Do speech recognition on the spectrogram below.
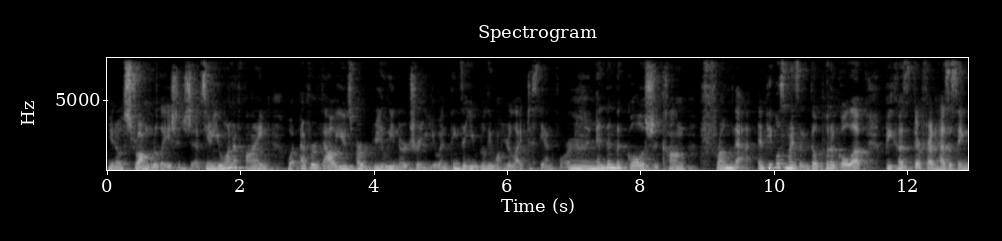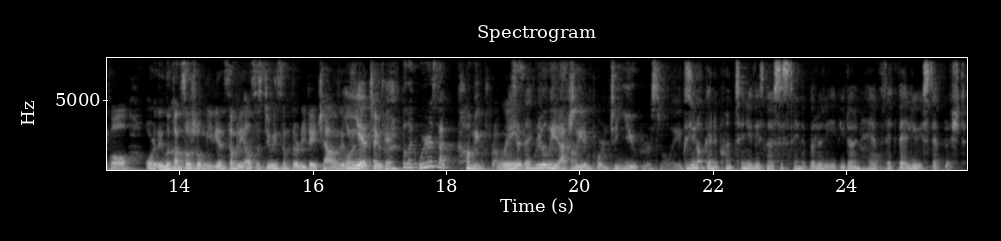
you know, strong relationships? You know, you want to find whatever values are really nurturing you and things that you really want your life to stand for. Mm. And then the goals should come from that. And people sometimes like they'll put a goal up because their friend has the same goal or they look on social media and somebody else is doing some 30 day challenge they want to yeah, do too. Okay. But like where is that coming from? Where is, is it really actually from? important to you personally? Because you're not going to continue. There's no sustainability if you don't have that value established.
